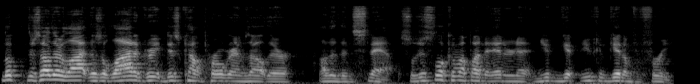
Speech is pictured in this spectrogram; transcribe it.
look, there's other lot. There's a lot of great discount programs out there. other than Snap. So just look them up on the internet, and you can get you can get them for free.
